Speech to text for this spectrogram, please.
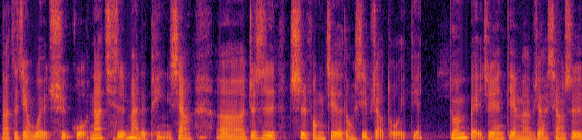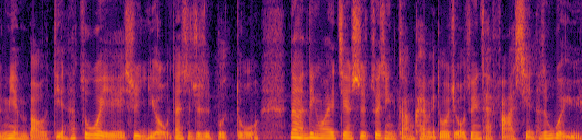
那这间我也去过，那其实卖的品相，呃，就是赤峰街的东西比较多一点。敦北这间店嘛，比较像是面包店，它座位也是有，但是就是不多。那另外一间是最近刚开没多久，我最近才发现它是位于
